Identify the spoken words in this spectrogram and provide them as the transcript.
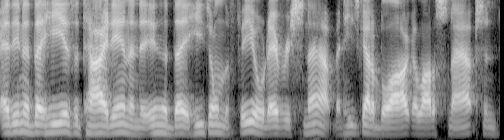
at the end of the day, he is a tight end, and at the end of the day, he's on the field every snap, and he's got to block a lot of snaps, and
